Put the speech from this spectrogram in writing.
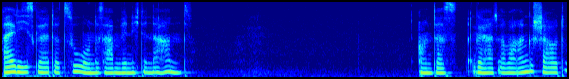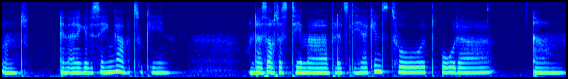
All dies gehört dazu und das haben wir nicht in der Hand. Und das gehört aber angeschaut und in eine gewisse Hingabe zu gehen. Und da ist auch das Thema plötzlicher Kindstod oder ähm,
